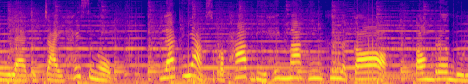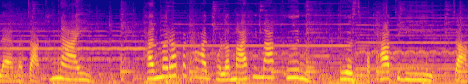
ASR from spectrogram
ดูแลจิตใจให้สงบ และถ้าอยากสุขภาพดีให้มากยิ่งขึ้นแล้วก็ ต้องเริ่มดูแลมาจากข้างใน หันมารับประทานผลไม้ให้มากขึ้น เพื่อสุขภาพที่ดีจาก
